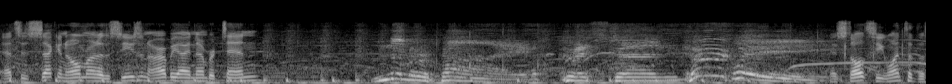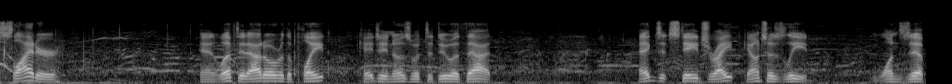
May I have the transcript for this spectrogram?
that's his second home run of the season, RBI number 10. Number five, Christian Kirtley. And Stults, he went to the slider and left it out over the plate. KJ knows what to do with that. Exit stage right, Gauchos lead. One zip.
